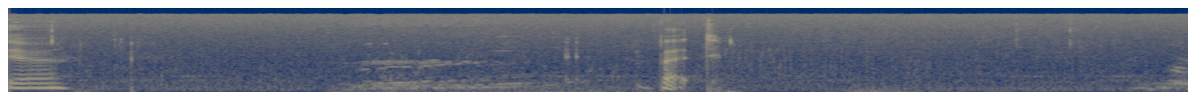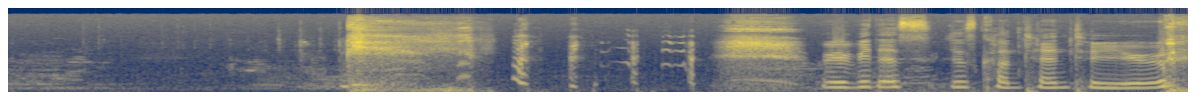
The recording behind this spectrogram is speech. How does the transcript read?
Their but maybe that's just content to you.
